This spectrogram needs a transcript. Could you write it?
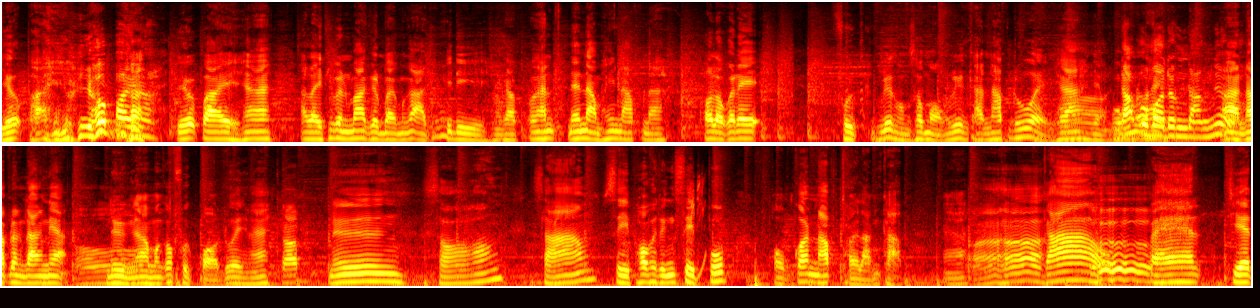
เยอะไป เยอะไปนะ เยอะไปนะอะไรที่มันมากเกินไปมันก็อาจจะไม่ดีนะครับเพราะงั้นแนะนำให้นับนะ เพราะเราก็ได้ฝึกเรื่องของสมองเรื่องการนับด้วยใช่ไหมอ่าอย่างผมนับออกมาไล่ดังๆเนี่ยอ่านับดังๆเนี่ยอ๋อ หนึ่งอะมันก็ฝึกปอดด้วยใช่ไหมครับ หนึ่งสองสามสี่พอไปถึง 10 ปุ๊บ ผมก็นับถอยหลังกลับนะอ่าฮะเก้าเออแปดเจ็ด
